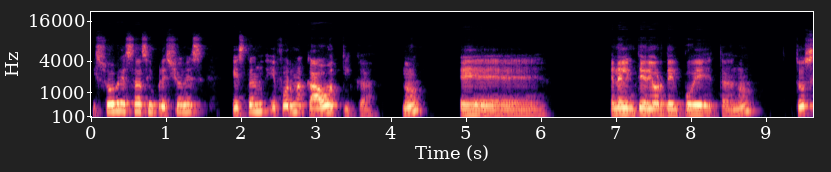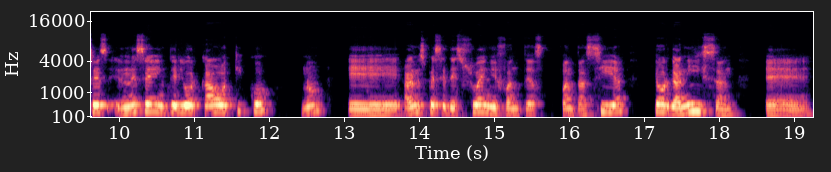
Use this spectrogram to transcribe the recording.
y sobre esas impresiones que están en forma caótica, ¿no? Eh, en el interior del poeta, ¿no? Entonces, en ese interior caótico, ¿no? Eh, hay una especie de sueño y fantas fantasía que organizan eh,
